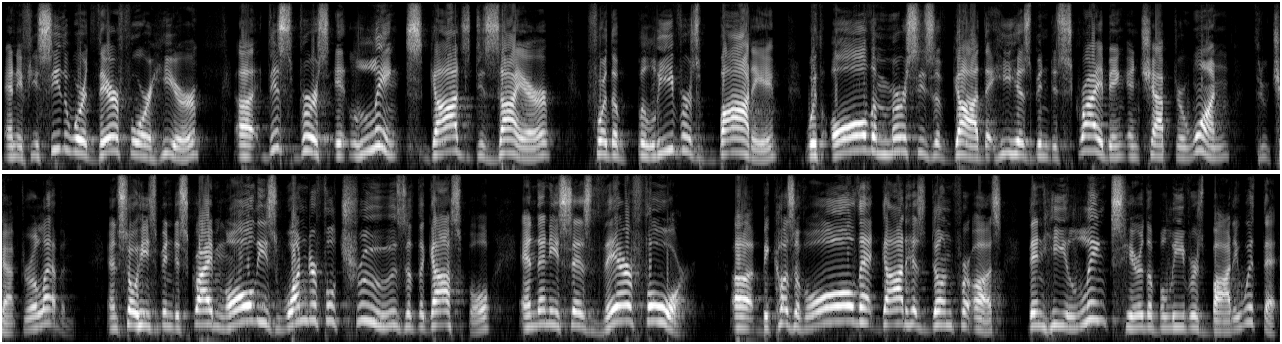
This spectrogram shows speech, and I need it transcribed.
And if you see the word therefore here uh, this verse it links god's desire for the believer's body with all the mercies of god that he has been describing in chapter 1 through chapter 11 and so he's been describing all these wonderful truths of the gospel. And then he says, therefore, uh, because of all that God has done for us, then he links here the believer's body with that.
